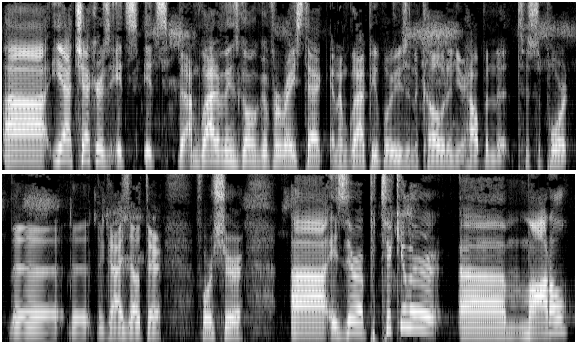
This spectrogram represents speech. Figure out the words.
Uh, yeah, checkers. It's it's. I'm glad everything's going good for Race Tech, and I'm glad people are using the code and you're helping to, to support the, the the guys out there for sure. Uh, is there a particular um, model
